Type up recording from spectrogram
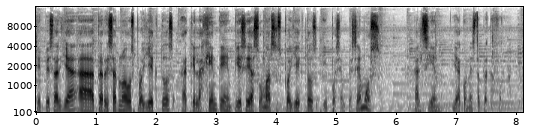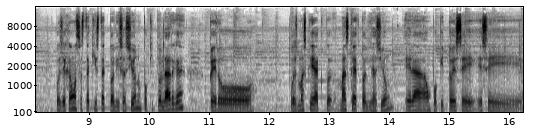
empezar ya a aterrizar nuevos proyectos, a que la gente empiece a sumar sus proyectos y pues empecemos al 100 ya con esta plataforma. Pues dejamos hasta aquí esta actualización un poquito larga, pero pues más que, más que actualización era un poquito ese, ese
